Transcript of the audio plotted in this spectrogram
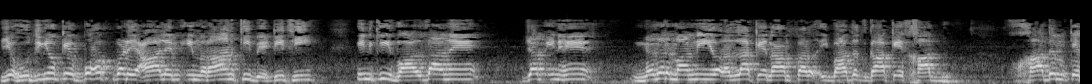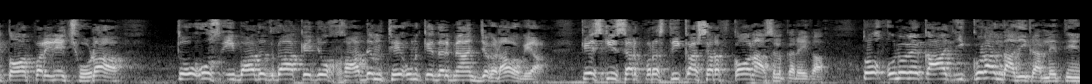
یہودیوں کے بہت بڑے عالم عمران کی بیٹی تھی۔ ان کی والدہ نے جب انہیں نظر مانی اور اللہ کے نام پر عبادت گاہ کے خادم کے طور پر انہیں چھوڑا تو اس عبادت گاہ کے جو خادم تھے ان کے درمیان جھگڑا ہو گیا کہ اس کی سرپرستی کا شرف کون حاصل کرے گا۔ تو انہوں نے کہا جی قرآن دادی کر لیتے ہیں۔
